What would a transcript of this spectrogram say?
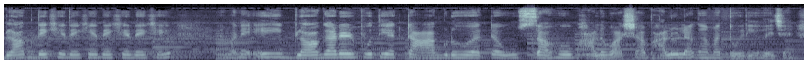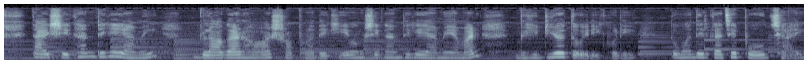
ব্লগ দেখে দেখে দেখে দেখে মানে এই ব্লগারের প্রতি একটা আগ্রহ, একটা উৎসাহ, ভালোবাসা, ভালো লাগা আমার তৈরি হয়েছে। তাই সেখান থেকেই আমি ব্লগার হওয়ার স্বপ্ন দেখি এবং সেখান থেকেই আমি আমার ভিডিও তৈরি করি। তোমাদের কাছে পৌঁছাই।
